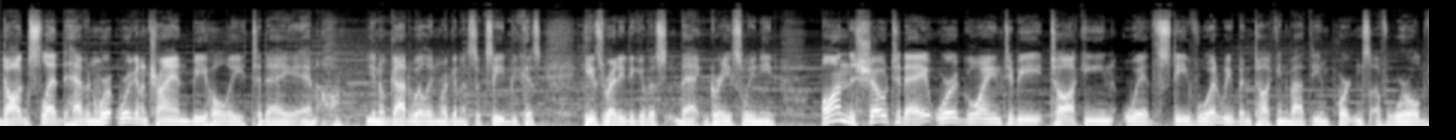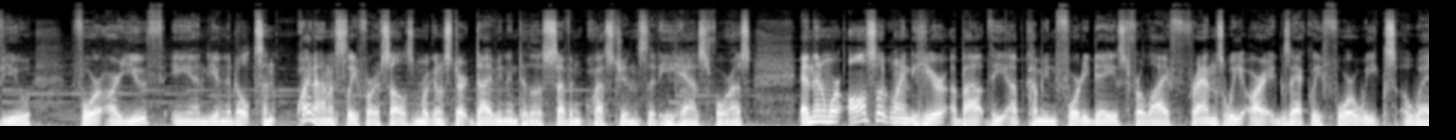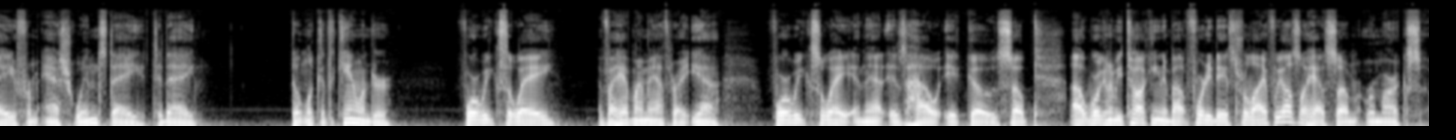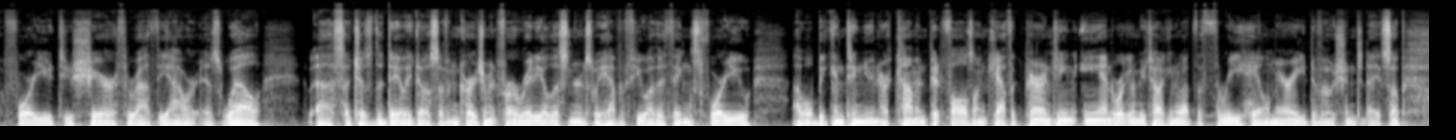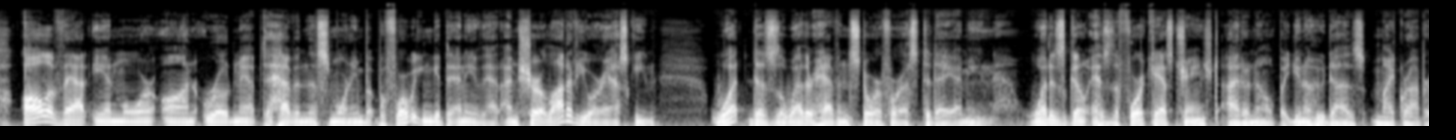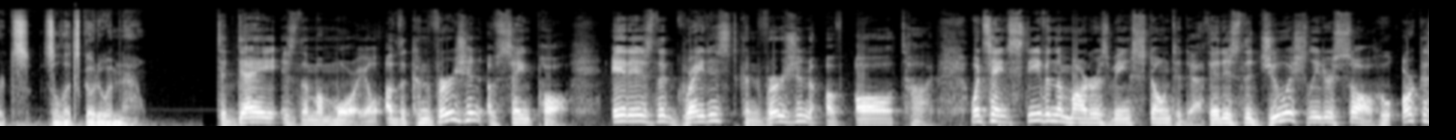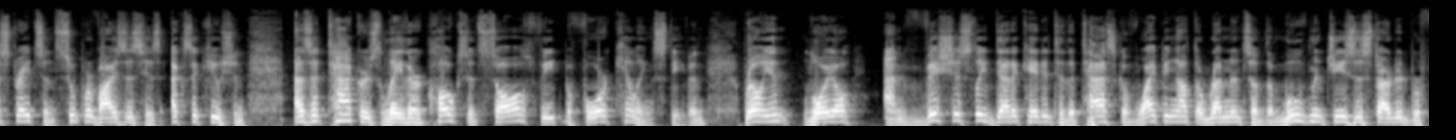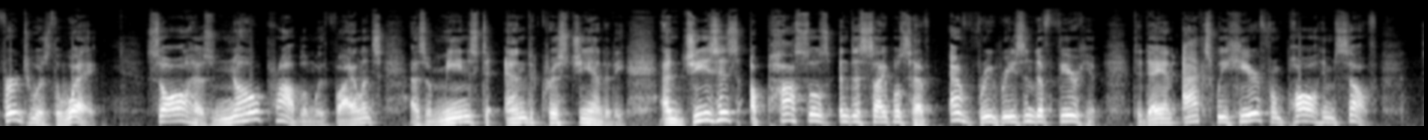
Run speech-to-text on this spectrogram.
dog sled to heaven, we're, we're going to try and be holy today. And, you know, God willing, we're going to succeed because He's ready to give us that grace we need. On the show today, we're going to be talking with Steve Wood. We've been talking about the importance of worldview for our youth and young adults, and quite honestly for ourselves. And we're going to start diving into those seven questions that he has for us. And then we're also going to hear about the upcoming 40 Days for Life. Friends, we are exactly four weeks away from Ash Wednesday today. Don't look at the calendar. Four weeks away, if I have my math right. Yeah four weeks away, and that is how it goes. So, uh, we're going to be talking about 40 Days for Life. We also have some remarks for you to share throughout the hour as well, uh, such as the daily dose of encouragement for our radio listeners. We have a few other things for you. Uh, we'll be continuing our common pitfalls on Catholic parenting, and we're going to be talking about the three Hail Mary devotion today. So, all of that and more on Roadmap to Heaven this morning. But before we can get to any of that, I'm sure a lot of you are asking, what does the weather have in store for us today? I mean, what is going has the forecast changed? I don't know, but you know who does? Mike Roberts. So let's go to him now. Today is the memorial of the conversion of St. Paul. It is the greatest conversion of all time. When St. Stephen the martyr is being stoned to death, it is the Jewish leader Saul who orchestrates and supervises his execution as attackers lay their cloaks at Saul's feet before killing Stephen. Brilliant, loyal, and viciously dedicated to the task of wiping out the remnants of the movement Jesus started, referred to as the Way. Saul has no problem with violence as a means to end Christianity, and Jesus' apostles and disciples have every reason to fear him. Today in Acts, we hear from Paul himself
